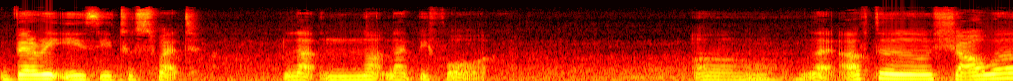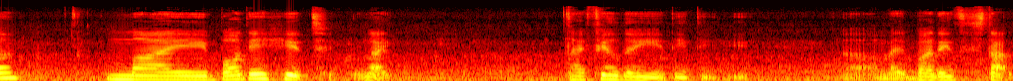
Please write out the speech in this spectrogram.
very easy to sweat, like, not like before uh, like after shower my body heat like I feel the, the, the uh, my body start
